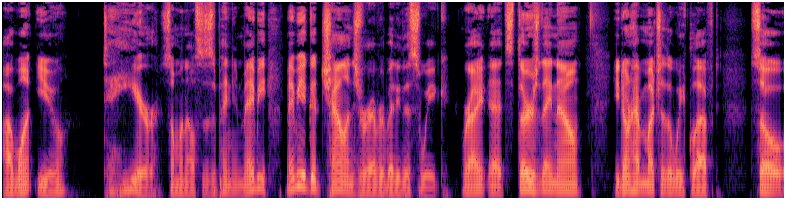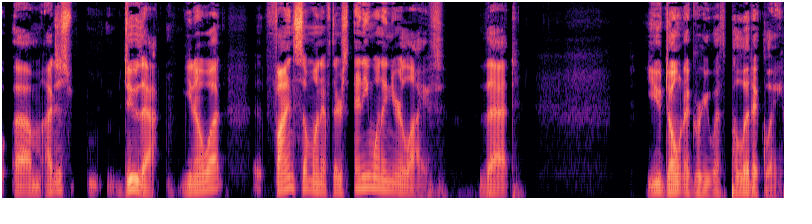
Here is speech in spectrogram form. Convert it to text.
i want you to hear someone else's opinion. Maybe maybe a good challenge for everybody this week, right? It's Thursday now. You don't have much of the week left. So um, I just do that. You know what? Find someone, if there's anyone in your life that you don't agree with politically,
